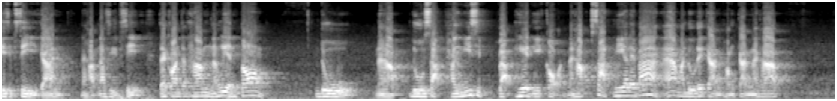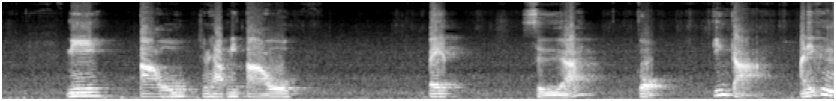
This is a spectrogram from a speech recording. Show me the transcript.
44 กันนะครับหน้า 44 แต่ก่อนจะทำนักเรียนต้องดูนะครับดูสัตว์ทั้ง 20 ประเภทนี้ก่อนนะครับ สัตว์มีอะไรบ้างอะมาดูด้วยกันพร้อมกันนะครับ มีเต่าใช่ไหมครับ มีเต่าเป็ด เสือ กบ กิ้งก่า อันนี้คือ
